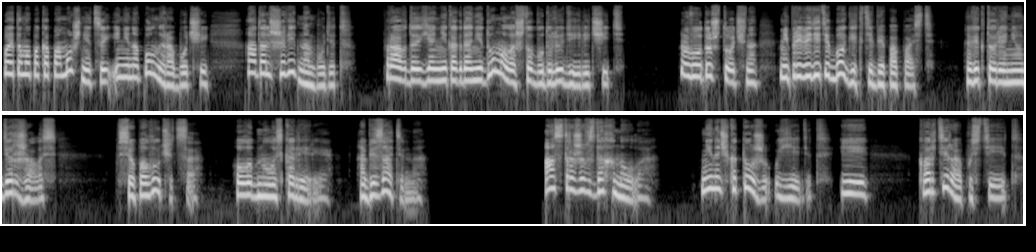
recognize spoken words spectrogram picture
Поэтому пока помощницей и не на полный рабочий, а дальше видно будет. Правда, я никогда не думала, что буду людей лечить. Вот уж точно, не приведите боги к тебе попасть. Виктория не удержалась. Все получится, улыбнулась Калерия. Обязательно. Астра же вздохнула. Ниночка тоже уедет, и квартира опустеет.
